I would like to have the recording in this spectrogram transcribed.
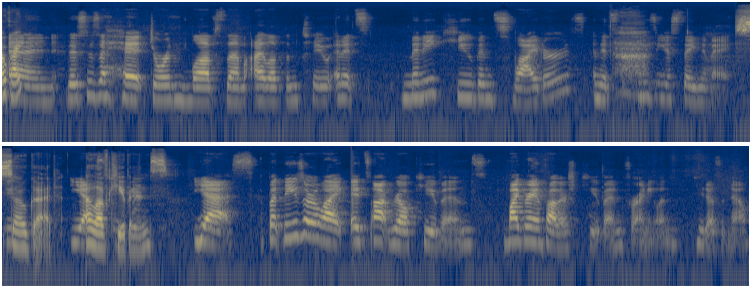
Okay. And this is a hit. Jordan loves them. I love them too. And it's mini Cuban sliders, and it's the easiest thing to make. So good. Yes. I love Cubans. Yes, but these are like it's not real Cubans. My grandfather's Cuban, for anyone who doesn't know.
